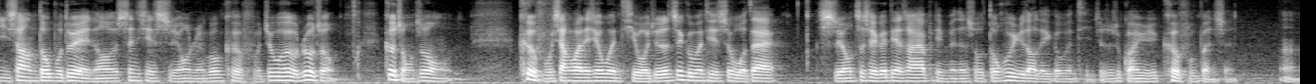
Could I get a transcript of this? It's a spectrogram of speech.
以上都不对，然后申请使用人工客服，就会有各种各种这种客服相关的一些问题。我觉得这个问题是我在使用这些个电商 app 里面的时候都会遇到的一个问题，就是关于客服本身，嗯。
